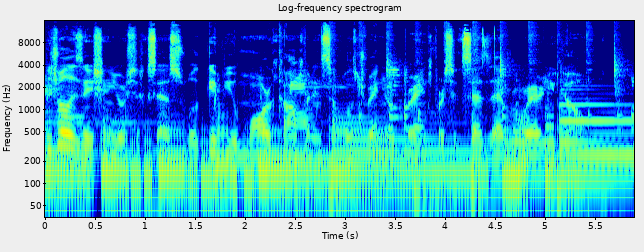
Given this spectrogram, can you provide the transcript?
visualization your success will give you more confidence and will train your brain for success everywhere you go.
